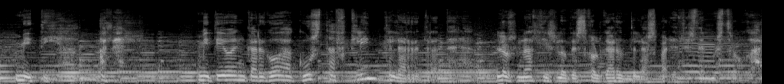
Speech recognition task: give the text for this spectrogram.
Mi tía, Adal. Mi tío encargó a Gustav Klimt que la retratara. Los nazis lo descolgaron de las paredes de nuestro hogar.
